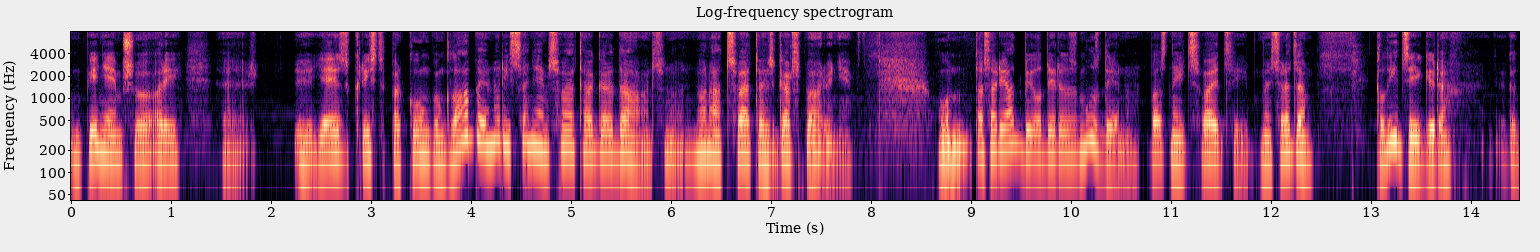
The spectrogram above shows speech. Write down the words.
un pieņēma šo arī eh, Jēzu Kristu par kungu un glābēju, un arī saņēma svētā gara dāvanas, nonāca svētais gars pār viņiem. Un tas arī atbild ir uz mūsdienu baznīcas vajadzību. Mēs redzam, ka līdzīgi ir, ka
